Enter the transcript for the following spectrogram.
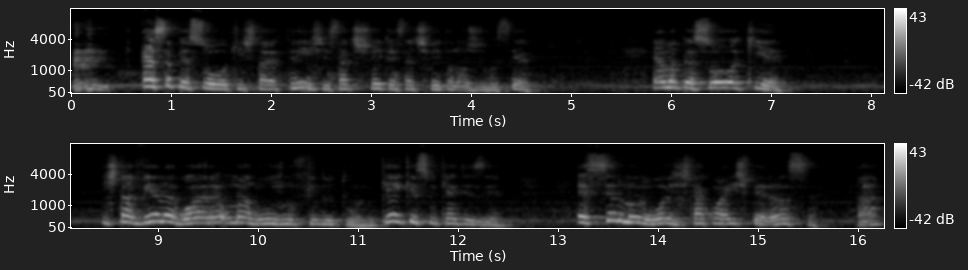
essa pessoa que está triste, insatisfeita ou insatisfeita longe de você, é uma pessoa que está vendo agora uma luz no fim do túnel. O que é que isso quer dizer? Esse ser humano hoje está com a esperança, tá?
